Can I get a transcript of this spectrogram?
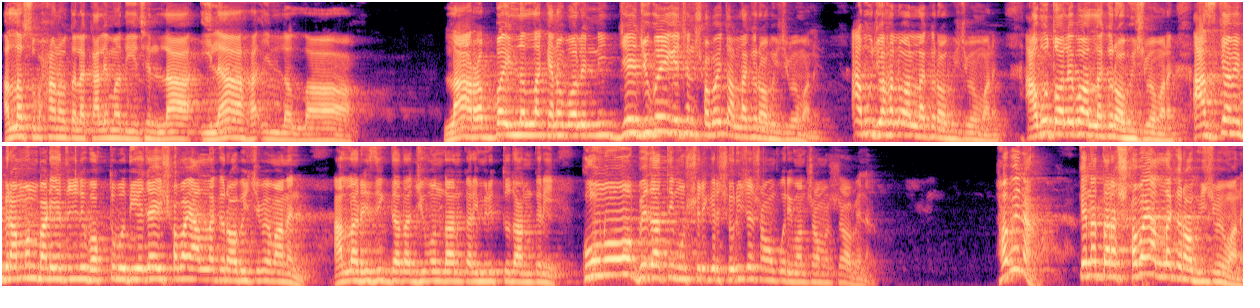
আল্লাহ সুবহানাহু তাআলা কালেমা দিয়েছেন, লা ইলাহা ইল্লাল্লাহ লা রব্বা ইল্লাল্লাহ কেন বলেননি? যে যুগে গেছেন, সবাই তো আল্লাহকে রব হিসেবে মানে। আবু জাহালও আল্লাহকে রব হিসেবে মানে আবু তলেবও আল্লাহকে রব হিসেবে মানে। আজকে আমি ব্রাহ্মণ বাড়িয়াতে যদি বক্তব্য দিয়ে যাই, সবাই আল্লাহকে রব হিসেবে মানেন। আল্লাহ রিজিক দাতা, জীবন দানকারী, মৃত্যু দানকারী, কোনো বেদাতি মুশ্রিকের সরিষা সম পরিমাণ সমস্যা হবে না। হবে না। কেন তারা সবাই আল্লাহকে রব হিসেবে মানে।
